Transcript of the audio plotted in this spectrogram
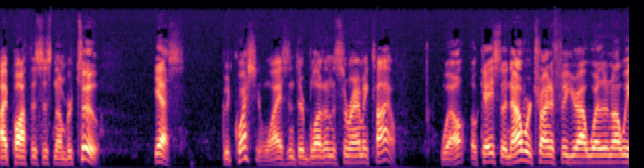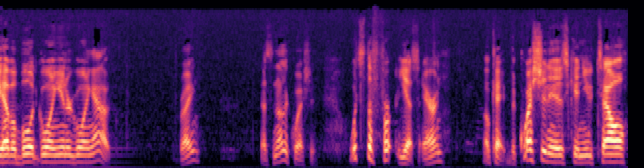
Hypothesis number two. Yes. Good question. Why isn't there blood on the ceramic tile? Well, okay, so now we're trying to figure out whether or not we have a bullet going in or going out. Right? That's another question. What's the first? Yes, Aaron? Okay, the question is can you tell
